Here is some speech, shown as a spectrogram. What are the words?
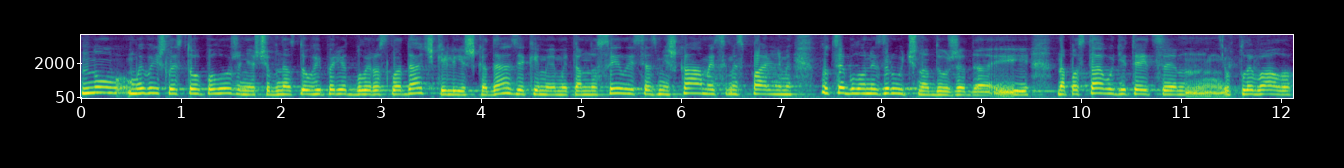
Ну, ми вийшли з того положення, щоб в нас довгий період були розкладачки, ліжка, да, з якими ми там носилися, з мішками цими спальнями. Ну, це було незручно дуже. Да, і на поставу дітей це впливало.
